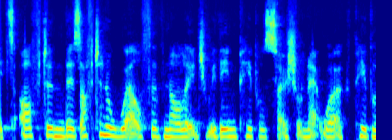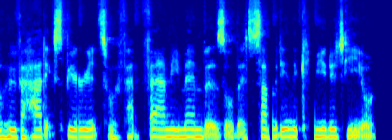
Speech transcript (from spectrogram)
It's often, there's often a wealth of knowledge within people's social network, people who've had experience or have had family members, or there's somebody in the community or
